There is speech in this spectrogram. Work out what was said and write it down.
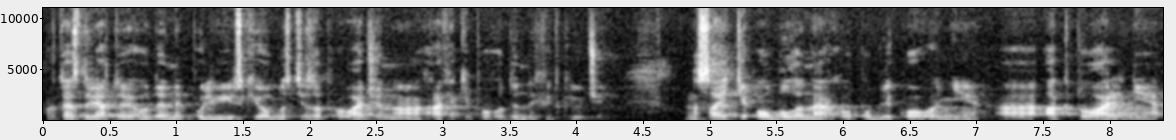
Проте з 9 години по Львівській області запроваджено графіки погодинних відключень. На сайті обленерго опубліковані е, актуальні е,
